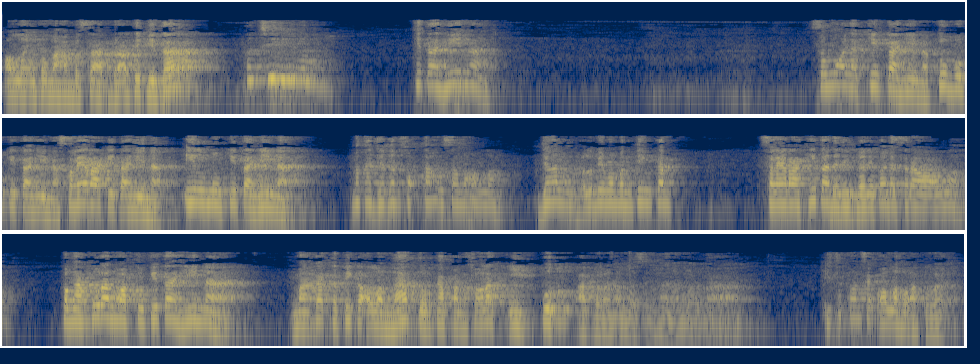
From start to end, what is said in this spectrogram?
Allah itu maha besar. Berarti kita kecil. Kita hina. Semuanya kita hina. Tubuh kita hina. Selera kita hina. Ilmu kita hina. Maka jangan sok tahu sama Allah. Jangan lebih mementingkan selera kita dari daripada selera Allah. Pengaturan waktu kita hina. Maka ketika Allah ngatur kapan sholat, ikut aturan Allah Subhanahu wa taala. Itu konsep Allahu Akbar.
